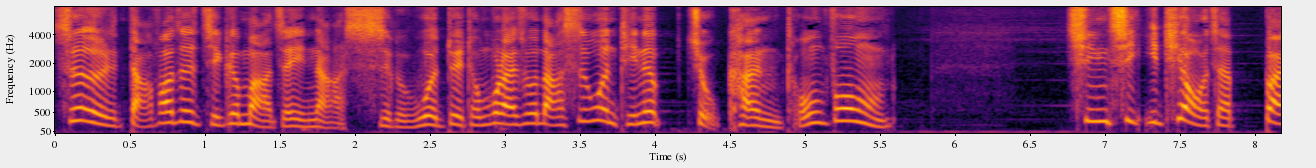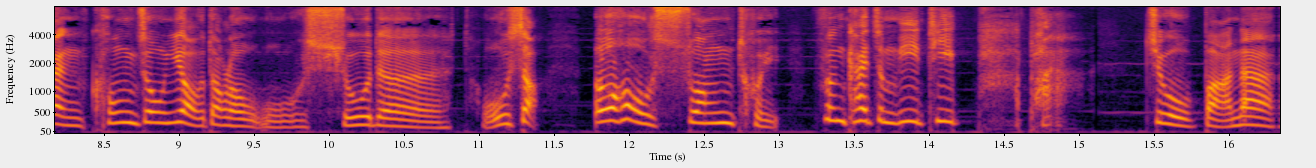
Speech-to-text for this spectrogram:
这打发这几个马贼哪是个问？对童风来说哪是问题呢？就看童风。轻轻一跳，在半空中要到了五叔的头上，而后双腿分开，这么一踢，啪啪，就把那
